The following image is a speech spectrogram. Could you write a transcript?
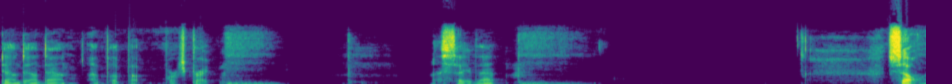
down, down, down, up, up, up. Works great. Let's save that. So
